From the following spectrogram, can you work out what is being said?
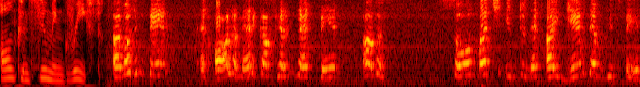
all consuming grief. I was in pain, and all America felt that pain. I was so much into that, I gave them this pain.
